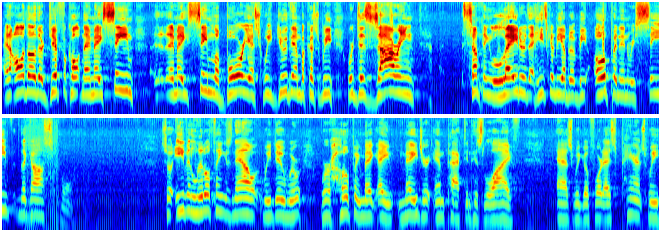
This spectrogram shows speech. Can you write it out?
and although they're difficult and they may seem they may seem laborious, we do them because we, we're desiring something later that he's going to be able to be open and receive the gospel. So even little things now we do, we're, we're hoping make a major impact in his life as we go forward. As parents, we,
